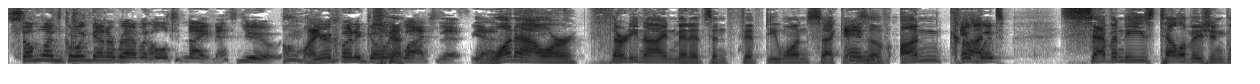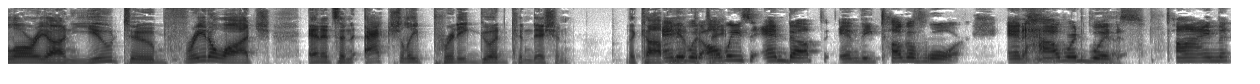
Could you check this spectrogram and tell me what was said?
Someone's going down a rabbit hole tonight. That's you. Oh, my- You're going to go and watch this. Yeah. One hour, 39 minutes, and 51 seconds And of uncut 70s television glory on YouTube, free to watch, and it's in actually pretty good condition. The copy and of it would always end up in the tug of war. And Howard would Yes. time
